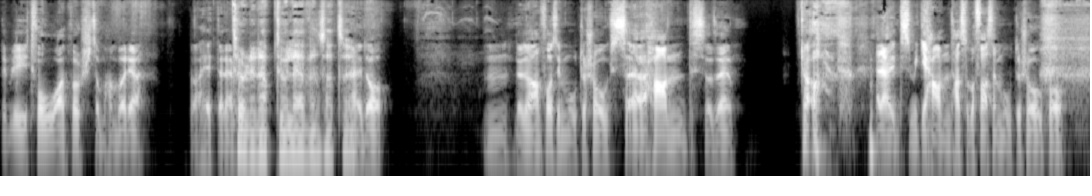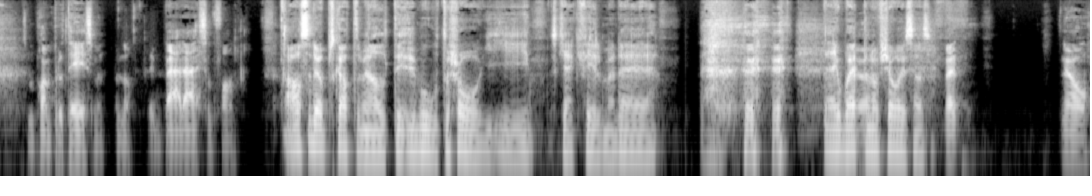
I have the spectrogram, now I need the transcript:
Det blir ju tvåan först som han börjar, vad heter det? Turn it up to 11 så att säga. då. Mm, det är då han får sin motorsågs eh, hand, så att säga. Ja. Eller inte så mycket hand, han står bara fast en motorsåg på, på en protes, men ändå, det är badass som fan. ja, så det uppskattar vi alltid, motorsåg i skräckfilmer. Det är, det är weapon of choice alltså. Men, no.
